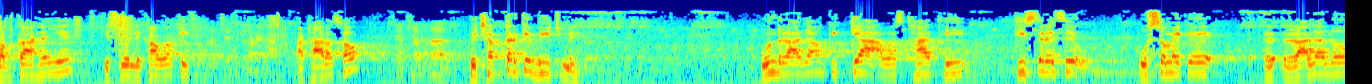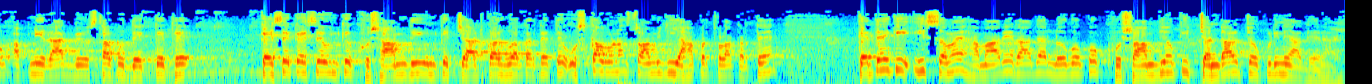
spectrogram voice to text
कब का है ये? इसमें लिखा हुआ कि अठारह पिछहत्तर के बीच में। उन राजाओं की क्या अवस्था थी, किस तरह से उस समय के राजा लोग अपनी राज व्यवस्था को देखते थे। कैसे कैसे उनके खुशामदी, उनके चाटकार हुआ करते थे, उसका वर्णन स्वामी जी यहाँ पर थोड़ा करते हैं। कहते हैं कि इस समय हमारे राजा लोगों को खुशामदियों की चंडाल चौकड़ी ने आ घेरा है।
